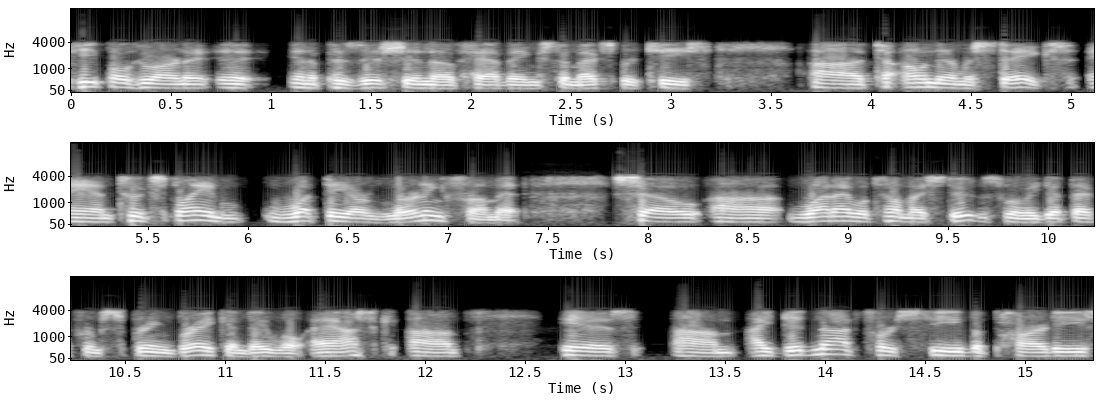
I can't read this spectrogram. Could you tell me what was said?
people who are in a, in a position of having some expertise uh, to own their mistakes and to explain what they are learning from it. So, uh, what I will tell my students when we get back from spring break, and they will ask, uh, is um, I did not foresee the parties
